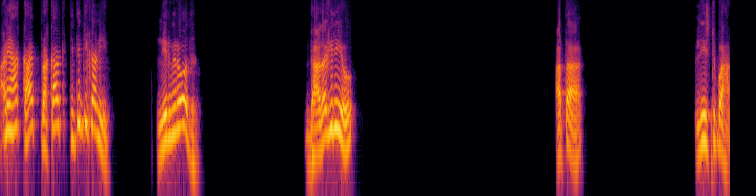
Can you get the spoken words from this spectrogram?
आणि हा काय प्रकार किती ठिकाणी? निर्विरोध. दादागिरी हो. आता लिस्ट पहा.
